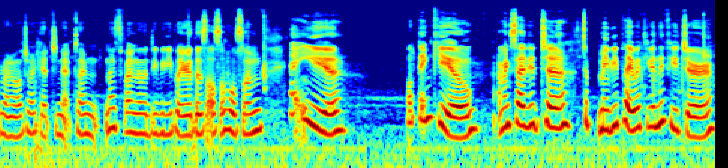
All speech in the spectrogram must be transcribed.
Run well, try catch you next time. Nice to find another DBD player that's also wholesome. Hey! Well, thank you. I'm excited to, to maybe play with you in the future.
